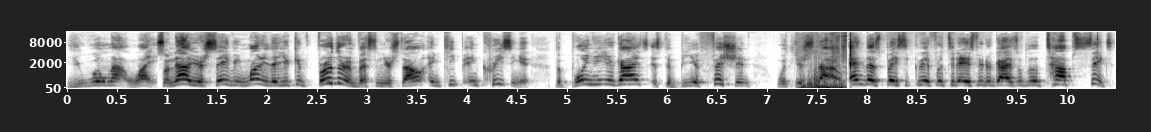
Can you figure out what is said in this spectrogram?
you will not like. So now you're saving money that you can further invest in your style and keep increasing it. The point here, guys, is to be efficient with your style. And that's basically it for today's video, guys, with the top six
